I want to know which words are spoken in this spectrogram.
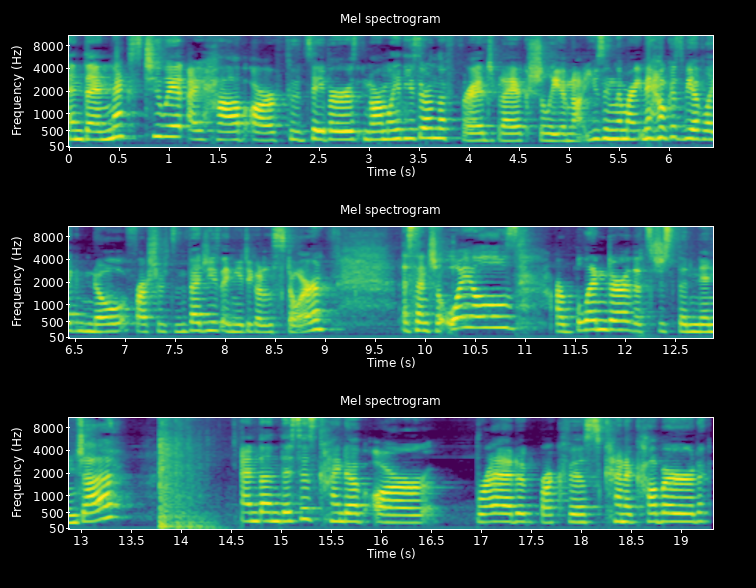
And then next to it, I have our food savers. Normally these are in the fridge, but I actually am not using them right now because we have like no fresh fruits and veggies. I need to go to the store. Essential oils, our blender, that's just the Ninja. And then this is kind of our bread, breakfast kind of cupboard.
